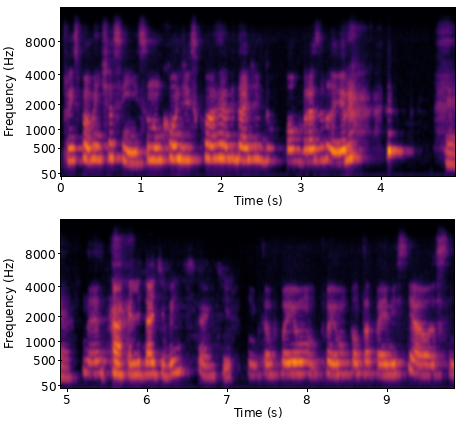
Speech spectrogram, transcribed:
principalmente assim, isso não condiz com a realidade do povo brasileiro, É. né? A realidade é bem distante. Então foi um, foi um pontapé inicial, assim.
